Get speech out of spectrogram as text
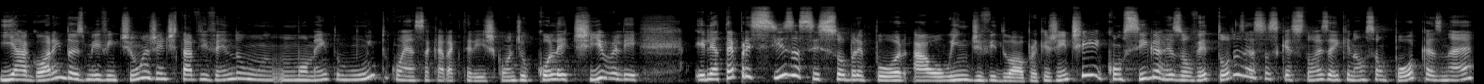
E agora, em 2021, a gente está vivendo um, um momento muito com essa característica, onde o coletivo ele ele até precisa se sobrepor ao individual para que a gente consiga resolver todas essas questões aí que não são poucas, né?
